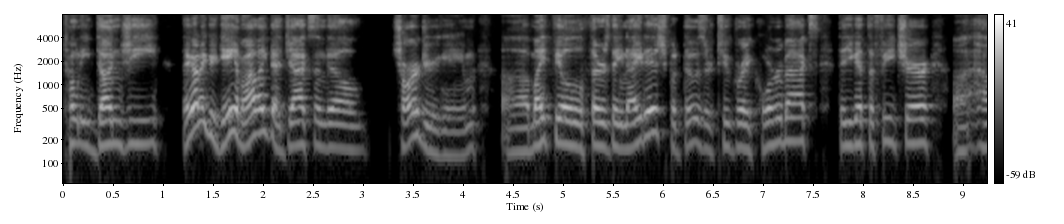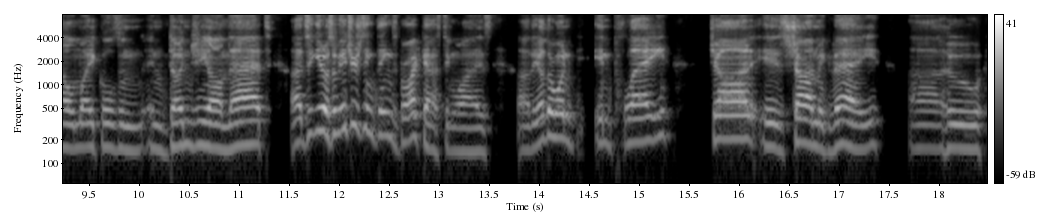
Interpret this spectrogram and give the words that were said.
Tony Dungy. They got a good game. I like that Jacksonville Charger game. Uh, might feel Thursday nightish, but those are two great quarterbacks that you get to feature. Uh, Al Michaels and, and Dungy on that. Uh, so you know some interesting things broadcasting wise. Uh, the other one in play, John, is Sean McVay, uh, who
